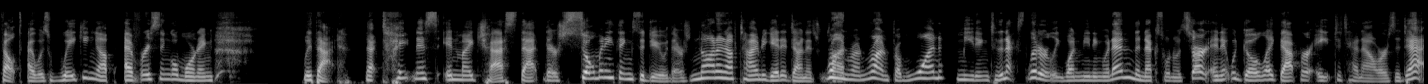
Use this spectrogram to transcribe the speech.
felt. I was waking up every single morning with that that tightness in my chest that there's so many things to do. There's not enough time to get it done. It's run run run from one meeting to the next. Literally one meeting would end the next one would start and it would go like that for 8 to 10 hours a day.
